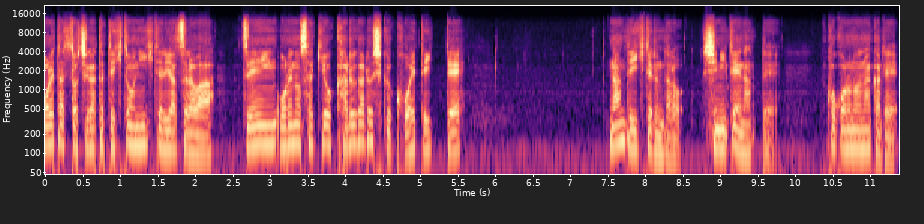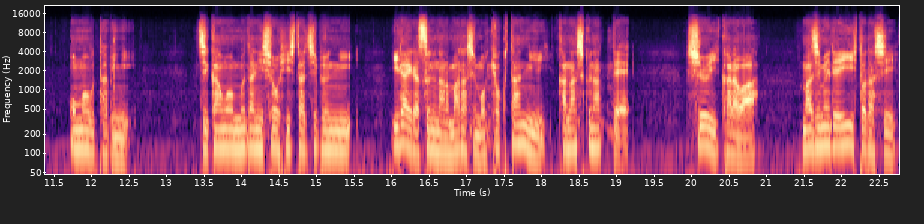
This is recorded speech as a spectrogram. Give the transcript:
俺たちと違って適当に生きてる奴らは、全員俺の先を軽々しく越えていって、なんで生きてるんだろう、死にてえなって、心の中で思うたびに、時間を無駄に消費した自分に、イライラするならまだしも極端に悲しくなって、周囲からは、真面目でいい人だし、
